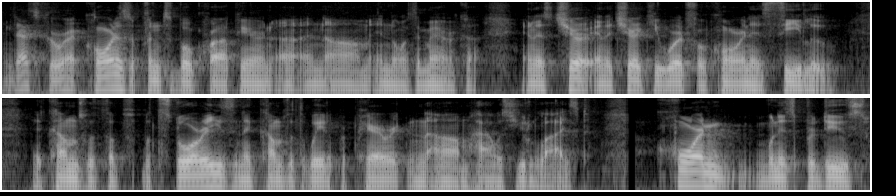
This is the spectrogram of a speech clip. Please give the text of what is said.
That's correct. Corn is a principal crop here in uh, in, um, in North America, and Cher- and the Cherokee word for corn is selu. It comes with the, with stories, and it comes with the way to prepare it and um, how it's utilized. Corn, when it's produced,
